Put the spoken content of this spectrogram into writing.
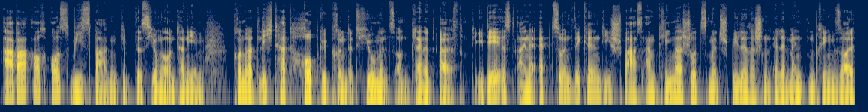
Aber auch aus Wiesbaden gibt es junge Unternehmen. Konrad Licht hat Hope gegründet, Humans on Planet Earth. Die Idee ist, eine App zu entwickeln, die Spaß am Klimaschutz mit spielerischen Elementen bringen soll.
